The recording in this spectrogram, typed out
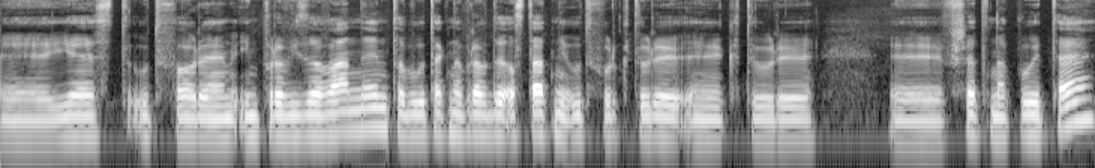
y, jest utworem improwizowanym. To był tak naprawdę ostatni utwór, który, y, który y, wszedł na płytę.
